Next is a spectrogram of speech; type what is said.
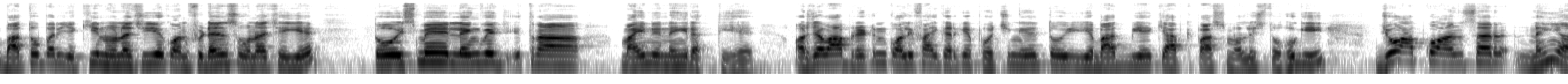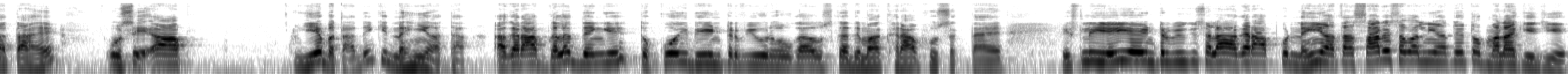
बातों पर यकीन होना चाहिए कॉन्फिडेंस होना चाहिए। तो इसमें लैंग्वेज इतना मायने नहीं रखती है। और जब आप रिटर्न क्वालिफाई करके पहुँचेंगे तो ये बात भी है कि आपके पास नॉलेज तो होगी। जो आपको आंसर नहीं आता है, उसे आप ये बता दें कि नहीं आता। अगर आप गलत देंगे तो कोई भी इंटरव्यूर होगा, उसका दिमाग ख़राब हो सकता है। इसलिए यही है इंटरव्यू की सलाह। अगर आपको नहीं आता, सारे सवाल नहीं आते तो मना कीजिए।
